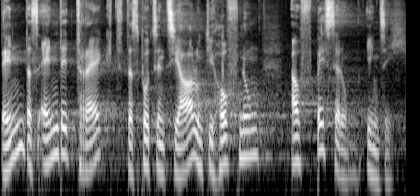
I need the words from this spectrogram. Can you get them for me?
Denn das Ende trägt das Potenzial und die Hoffnung auf Besserung in sich.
